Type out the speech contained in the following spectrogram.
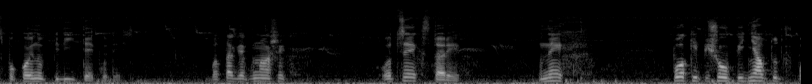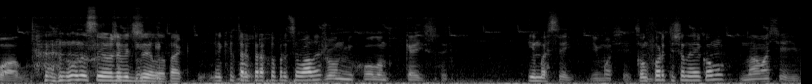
спокійно підійти кудись. Бо так як в наших оцих старих, в них поки пішов підняв, тут впало. Ну, вони своє вже віджили, так. На яких тракторах ви працювали? Джон Нью Холланд кейси І Масей. і Масей. Комфортніше на якому? На Масеїв.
